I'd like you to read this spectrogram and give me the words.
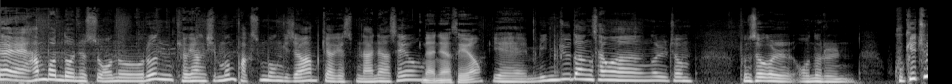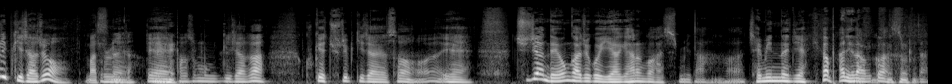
네, 한 번 더 뉴스 오늘은 경향신문 박순봉 기자와 함께하겠습니다. 안녕하세요. 네, 안녕하세요. 예, 민주당 상황을 좀 분석을 오늘은 국회 출입 기자죠. 맞습니다. 원래. 예, 네. 박순봉 기자가 국회 출입 기자여서 예 취재한 내용 가지고 이야기하는 것 같습니다. 아, 재밌는 이야기가 많이 나올 것 같습니다.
